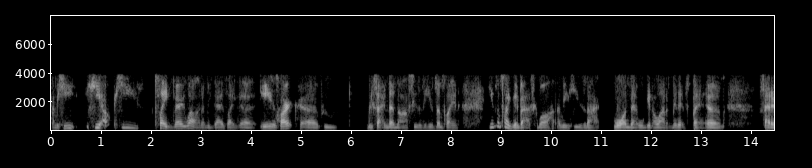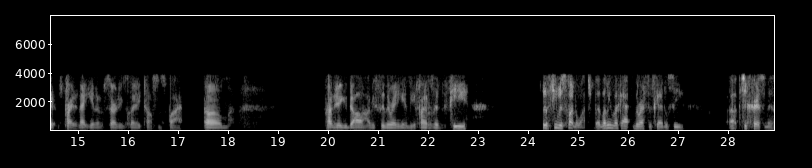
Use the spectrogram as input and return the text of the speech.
I mean, he he he played very well, and I mean, guys like uh, Ian Clark, uh, who we signed in the off season, he's been playing. He's been playing good basketball. I mean, he's not one that will get a lot of minutes, but um Saturday Friday night he ended up starting Klay Thompson's spot. Um Andre Iguodala, obviously the reigning NBA Finals MVP. This team was fun to watch, but let me look at the rest of the schedule. See, up to Christmas,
